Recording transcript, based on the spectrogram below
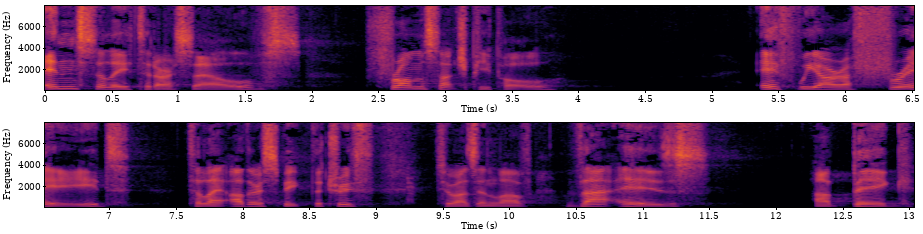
insulated ourselves from such people if we are afraid to let others speak the truth to us in love, that is a big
